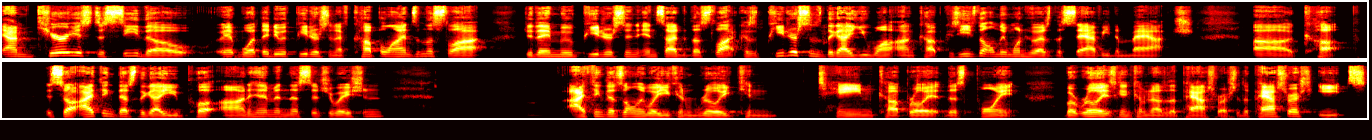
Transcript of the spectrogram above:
I'm curious to see though what they do with Peterson. If Kupp lines in the slot, do they move Peterson inside of the slot? Because Peterson's the guy you want on Kupp because he's the only one who has the savvy to match uh, Kupp. So I think that's the guy you put on him in this situation. I think that's the only way you can really contain Kupp really at this point. But really, it's going to come down to the pass rush. If the pass rush eats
